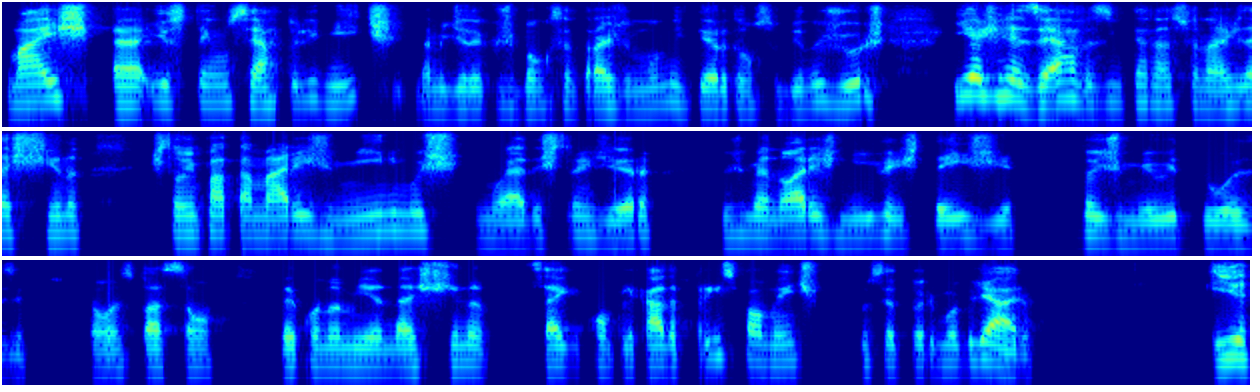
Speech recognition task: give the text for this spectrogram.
mas uh, isso tem um certo limite, na medida que os bancos centrais do mundo inteiro estão subindo juros e as reservas internacionais da China estão em patamares mínimos em moeda estrangeira, nos menores níveis desde 2012. Então, a situação da economia da China segue complicada, principalmente no setor imobiliário. E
